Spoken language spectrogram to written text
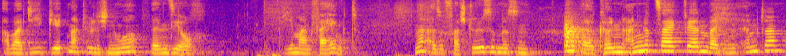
aber die geht natürlich nur, wenn sie auch jemand verhängt. Ne, also Verstöße müssen, äh, können angezeigt werden bei den Ämtern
